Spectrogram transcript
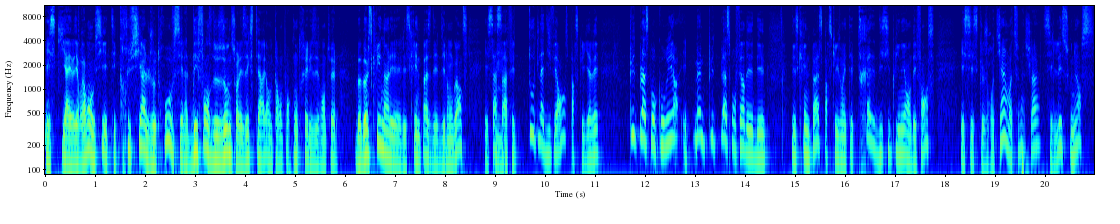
Et ce qui avait vraiment aussi été crucial, je trouve, c'est la défense de zone sur les extérieurs, notamment pour contrer les éventuels bubble screen, hein, les, screen pass des, des Longhorns. Et ça, ça mm. a fait toute la différence parce qu'il y avait plus de place pour courir et même plus de place pour faire des, des, des screen pass parce qu'ils ont été très disciplinés en défense. Et c'est ce que je retiens, moi, de ce match-là, c'est les Sooners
